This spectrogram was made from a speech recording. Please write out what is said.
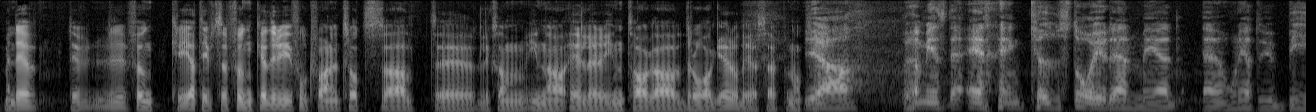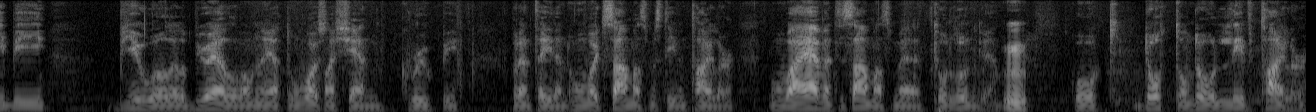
Men det, det, det fun- kreativt så funkade det ju fortfarande trots allt eh, liksom inna, eller intag av droger och det så här på något sätt. Ja, och jag minns det, en, en kul story är den med, eh, hon heter ju Bibi Buell eller Buell vad hon nu heter. Hon var ju sån här känd groupie på den tiden. Hon var ju tillsammans med Steven Tyler. Hon var även tillsammans med Todd Rundgren. Mm. Och dottern då, Liv Tyler.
